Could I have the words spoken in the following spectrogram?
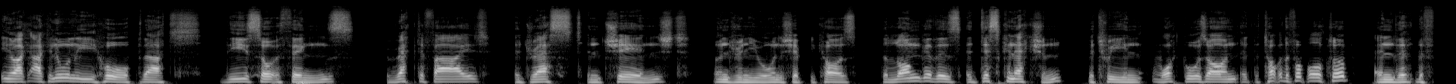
you know, I, I can only hope that these sort of things rectified, addressed, and changed under a new ownership because the longer there's a disconnection between what goes on at the top of the football club and the, the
